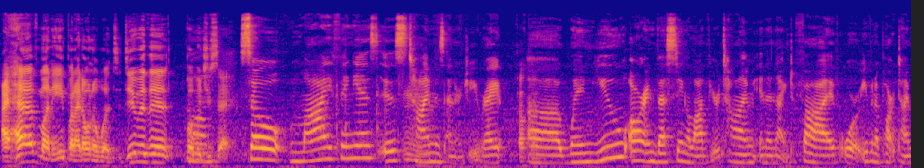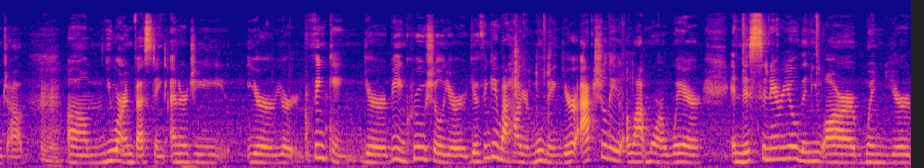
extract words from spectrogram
I have money, but I don't know what to do with it. What would you Um, say? So my thing is, is Mm. time is energy, right? Okay. Uh, when you are investing a lot of your time in a nine to five or even a part-time job, Mhm. um, you are investing energy. You're you're thinking. You're being crucial. You're you're thinking about how you're moving. You're actually a lot more aware in this scenario than you are when you're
